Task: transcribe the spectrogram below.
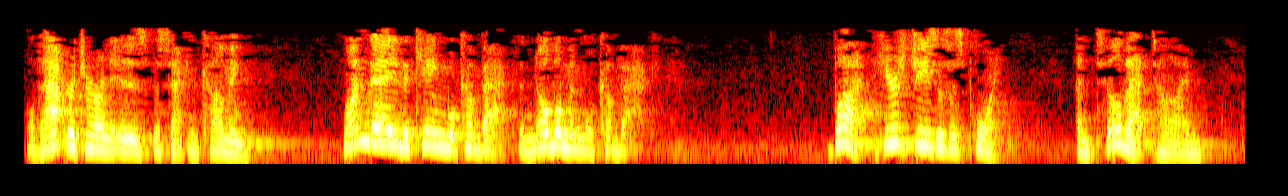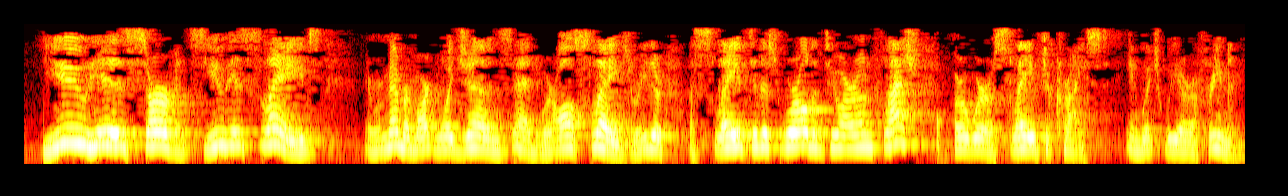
Well, that return is the second coming. One day the king will come back, the nobleman will come back. But here's Jesus' point. Until that time, you, his servants, you, his slaves, and remember, Martyn Lloyd-Jones said, we're all slaves. We're either a slave to this world and to our own flesh, or we're a slave to Christ, in which we are a freeman.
